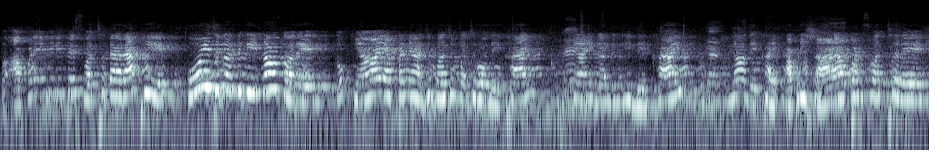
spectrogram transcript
તો આપણે એવી રીતે સ્વચ્છતા રાખીએ, કોઈ જ ગંદકી ન કરે, તો ક્યાંય આપણને આજુબાજુ કચરો દેખાય, ક્યાંય ગંદકી દેખાય, ન દેખાય. આપણી શાળા પણ સ્વચ્છ રહે,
